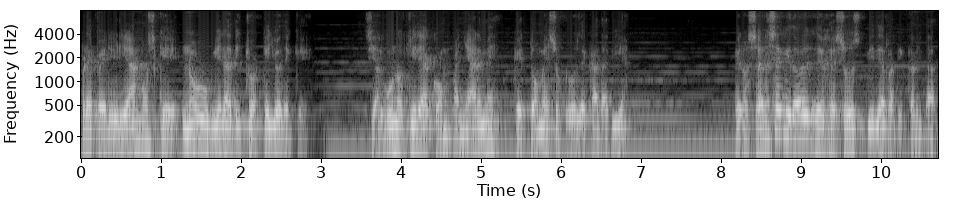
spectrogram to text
Preferiríamos que no hubiera dicho aquello de que, si alguno quiere acompañarme, que tome su cruz de cada día. Pero ser seguidores de Jesús pide radicalidad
